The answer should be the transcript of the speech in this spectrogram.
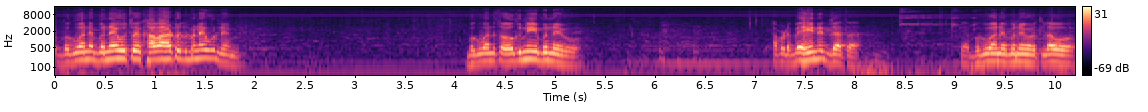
ભગવાને બનાવ્યું તો એ ખાવા હાટું જ બનાવ્યું ને એમ. ભગવાને તો અગ્નિ બનાવ્યો. આપણે બેહીને જ જતા. કે ભગવાને બનાવ્યો તો લાવો.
